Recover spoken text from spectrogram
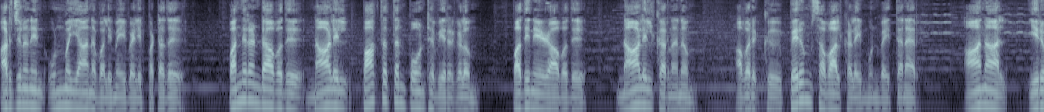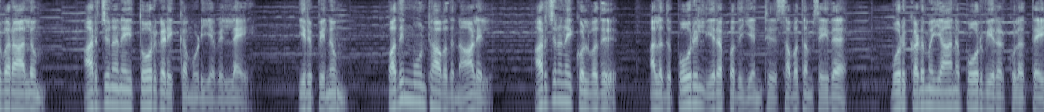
அர்ஜுனனின் உண்மையான வலிமை வெளிப்பட்டது. பன்னிரண்டாவது நாளில் பாக்தத்தன் போன்ற வீரர்களும் பதினேழாவது நாளில் கர்ணனும் அவருக்கு பெரும் சவால்களை முன்வைத்தனர். ஆனால் இருவராலும் அர்ஜுனனை தோற்கடிக்க முடியவில்லை. இருப்பினும் பதிமூன்றாவது நாளில் அர்ஜுனனை கொல்வது அல்லது போரில் இறப்பது என்று சபதம் செய்த ஒரு கடுமையான போர் வீரர் குலத்தை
